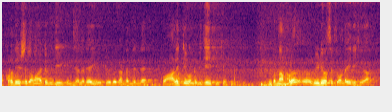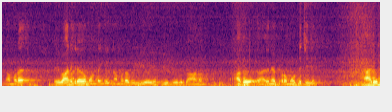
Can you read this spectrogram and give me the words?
അപ്രതീക്ഷിതമായിട്ട് വിജയിക്കും ചിലരെ യൂട്യൂബ് കണ്ടന്റിന്റെ ക്വാളിറ്റി കൊണ്ട് വിജയിപ്പിക്കും. അപ്പം നമ്മൾ വീഡിയോസ് ഇട്ടുകൊണ്ടേ ഇരിക്കുക നമ്മുടെ ദൈവാനുഗ്രഹം ഉണ്ടെങ്കിൽ നമ്മുടെ വീഡിയോയും യൂട്യൂബ് കാണും. അത് അതിനെ പ്രൊമോട്ട് ചെയ്യും. ആരും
